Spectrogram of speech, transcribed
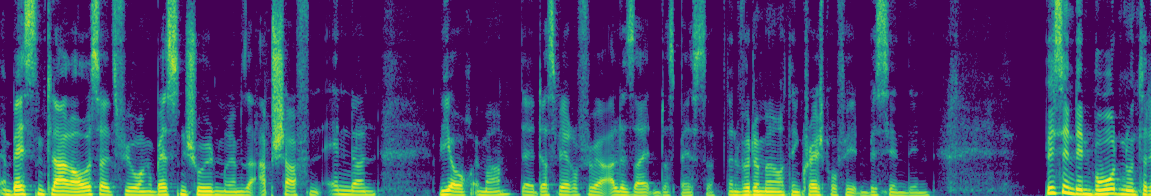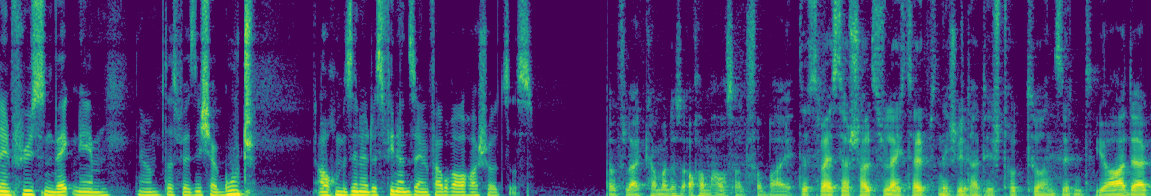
am besten klare Haushaltsführung, am besten Schuldenbremse abschaffen, ändern, wie auch immer. Das wäre für alle Seiten das Beste. Dann würde man auch den Crash-Propheten ein bisschen den, bisschen den Boden unter den Füßen wegnehmen. Ja, das wäre sicher gut. Auch im Sinne des finanziellen Verbraucherschutzes. Und vielleicht kann man das auch am Haushalt vorbei. Das weiß der Scholz vielleicht selbst nicht, wie da die Strukturen sind. Ja, der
